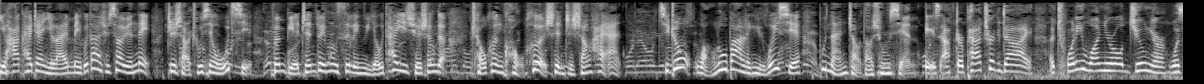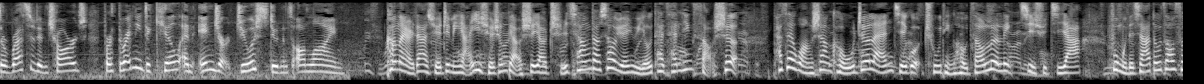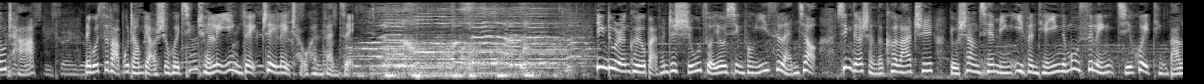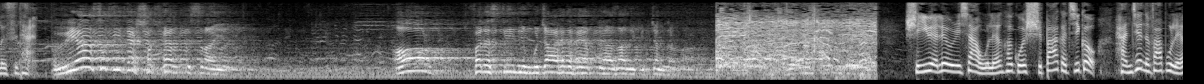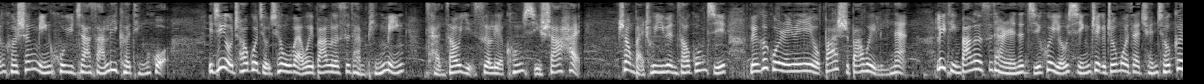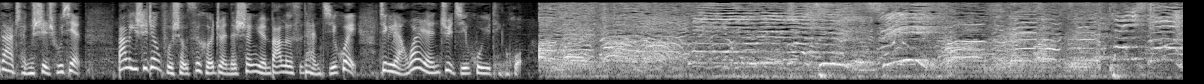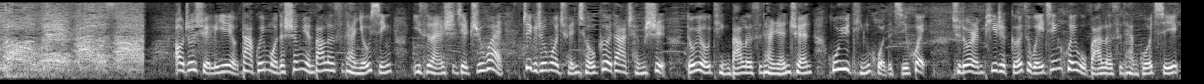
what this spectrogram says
以哈开战以来，美国大学校园内至少出现五起分别针对穆斯林与犹太裔学生的仇恨恐吓甚至伤害案，其中网络霸凌与威胁不难找到凶嫌。After Patrick die a 21-year-old junior was arrested and charged for threatening to kill and injure Jewish students online. 康奈尔大学这名亚裔学生表示要持枪到校园与犹太餐厅扫射，他在网上口无遮拦，结果出庭后遭勒令继续羁押，父母的家都遭搜查。美国司法部长表示会倾全力应对这类仇恨犯罪。印度人口有百分之十五左右信奉伊斯兰教，辛德省的克拉区有上千名义愤填膺的穆斯林集会挺巴勒斯坦。十一月六日下午，联合国十八个机构罕见地发布联合声明，呼吁加萨立刻停火。已经有超过九千五百位巴勒斯坦平民惨遭以色列空袭杀害，上百处医院遭攻击，联合国人员也有八十八位罹难。力挺巴勒斯坦人的集会游行，这个周末在全球各大城市出现。巴黎市政府首次核准的声援巴勒斯坦集会，近两万人聚集呼吁停火。澳洲雪梨也有大规模的声援巴勒斯坦游行。伊斯兰世界之外，这个周末全球各大城市都有挺巴勒斯坦人权、呼吁停火的集会。许多人披着格子围巾，挥舞巴勒斯坦国旗。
